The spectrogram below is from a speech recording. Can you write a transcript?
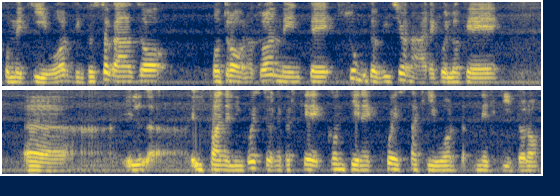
come keyword, in questo caso potrò naturalmente subito visionare quello che è uh, il, il funnel in questione perché contiene questa keyword nel titolo.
